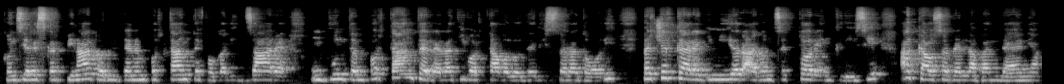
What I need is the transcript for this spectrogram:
Consigliere Scarpinato ritiene importante focalizzare un punto importante relativo al tavolo dei ristoratori per cercare di migliorare un settore in crisi crisi a causa della pandemia.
